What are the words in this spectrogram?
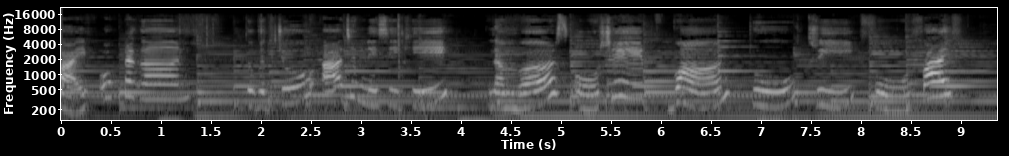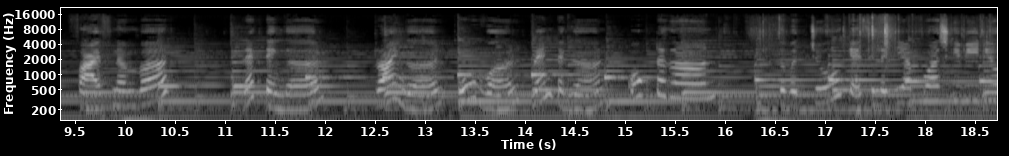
Five octagon. तो बच्चों, आज हमने सीखी नंबर्स और shape one two three four five five number rectangle triangle oval pentagon octagon तो बच्चों, कैसी लगी आपको आज की वीडियो?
